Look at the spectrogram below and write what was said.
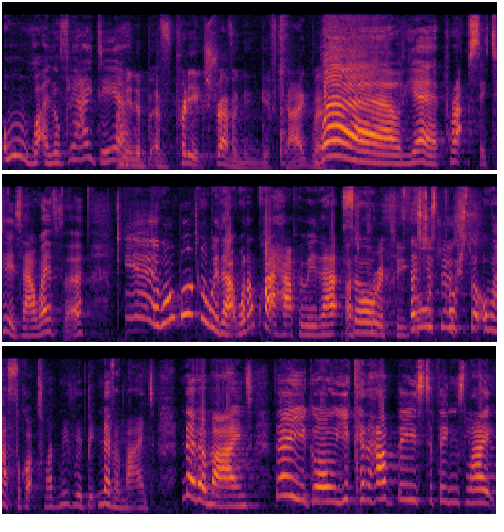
oh, what a lovely idea. I mean, a, a pretty extravagant gift tag, but Well, yeah, perhaps it is. However, yeah, we'll, we'll go with that one. I'm quite happy with that. That's so pretty let's just push gorgeous. the. Oh, I forgot to add my ribbon. Never mind. Never mind. There you go. You can add these to things like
